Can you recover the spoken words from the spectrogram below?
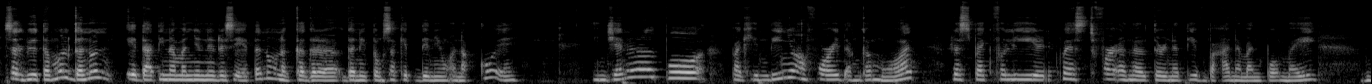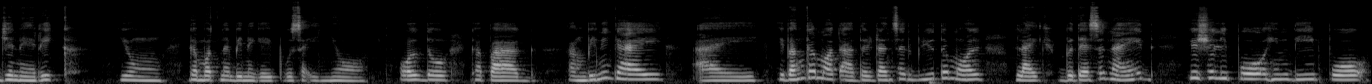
Salbutamol, ganun. Eh dati naman yun yung reseta nung nagkaganitong sakit din yung anak ko eh. In general po, pag hindi nyo afford ang gamot, respectfully request for an alternative. Baka naman po may generic yung gamot na binigay po sa inyo. Although, kapag ang binigay ay ibang gamot other than salbutamol like budesonide, usually po hindi po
